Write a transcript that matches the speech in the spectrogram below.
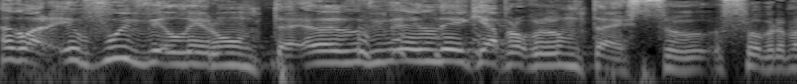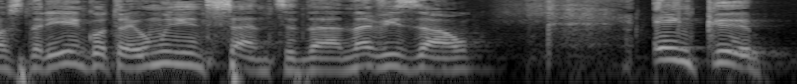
Agora, eu fui ver, ler um texto, andei aqui à procura de um texto sobre a maçonaria, encontrei um muito interessante da, na visão, em que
